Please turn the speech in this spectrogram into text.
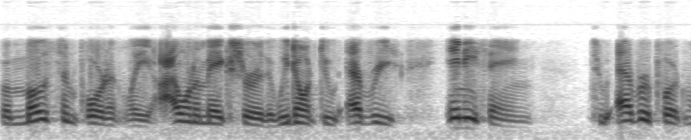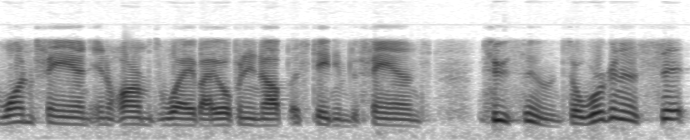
But most importantly, I want to make sure that we don't do every anything to ever put one fan in harm's way by opening up a stadium to fans too soon. So we're going to sit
